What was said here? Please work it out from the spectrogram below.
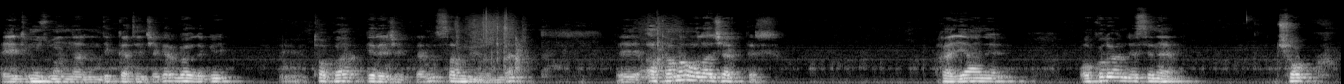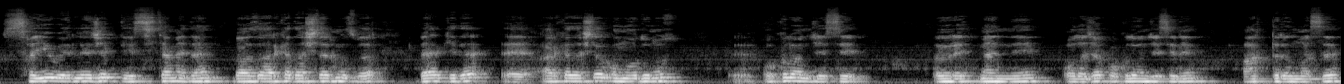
eğitim uzmanlarının dikkatini çeker. Böyle bir topa gireceklerini sanmıyorum ben. Atama olacaktır. Yani okul öncesine çok sayı verilecek diye sitem eden bazı arkadaşlarımız var. Belki de e, arkadaşlar umudunuz e, okul öncesi öğretmenliği olacak. Okul öncesinin arttırılması,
